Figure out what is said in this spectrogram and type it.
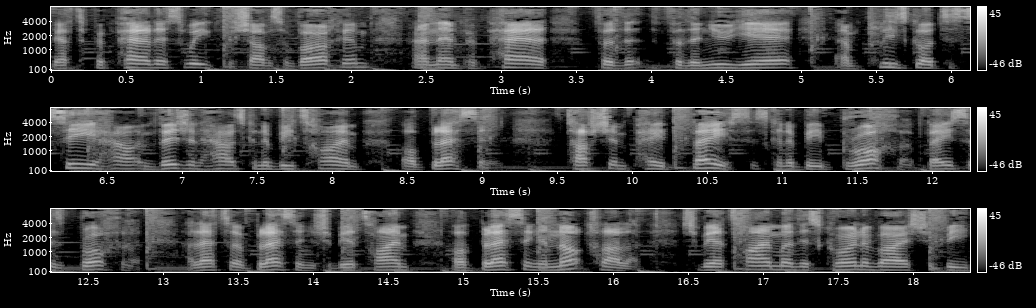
We have to prepare this week for Shabbos and and then prepare for the for the new year. And please God to see how envision how it's going to be time of blessing. Tafshin paid base. It's going to be brocha. Base is brocha, a letter of blessing. It should be a time of blessing and not klala. It should be a time where this coronavirus should be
